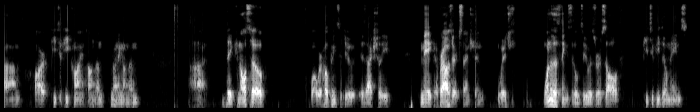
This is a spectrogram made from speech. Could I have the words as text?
um, our P2P client on them, running on them. Uh, they can also, what we're hoping to do is actually make a browser extension, which one of the things it'll do is resolve P2P domains,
